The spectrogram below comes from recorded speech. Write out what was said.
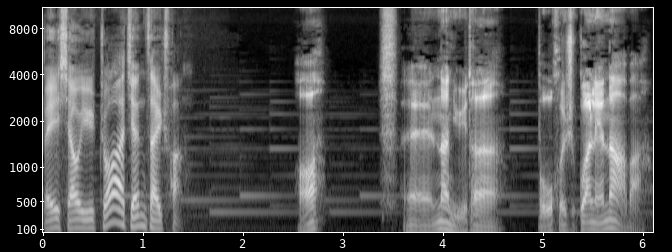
被小雨抓奸在床？哦，呃，那女的不会是关莲娜吧？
